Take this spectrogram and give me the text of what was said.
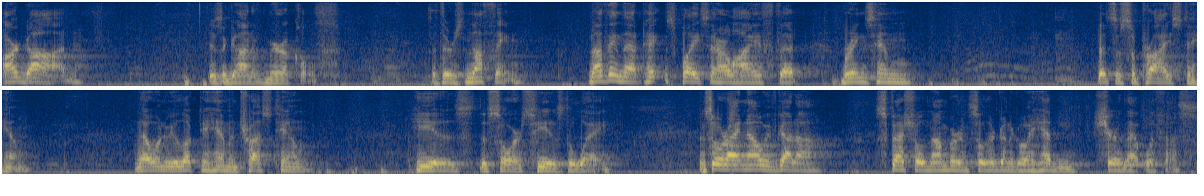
our God is a God of miracles. That there's nothing, nothing that takes place in our life that brings Him, that's a surprise to Him. That when we look to Him and trust Him, He is the source, He is the way. And so right now we've got a special number, and so they're going to go ahead and share that with us.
